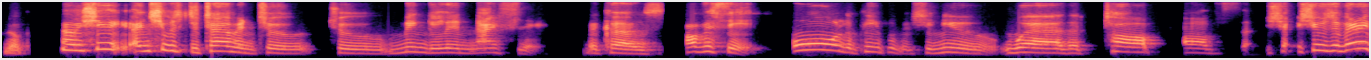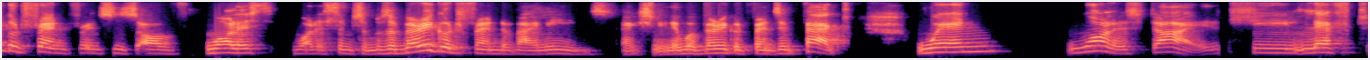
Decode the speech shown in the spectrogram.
Look. No, she and she was determined to to mingle in nicely because obviously all the people that she knew were the top of she, she, was a very good friend for instance of Wallis. Wallis simpson was a very good friend of aline's actually they were very good friends in fact when Wallis died she left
